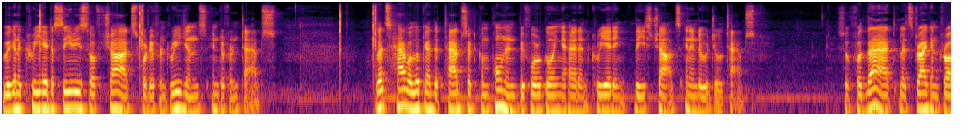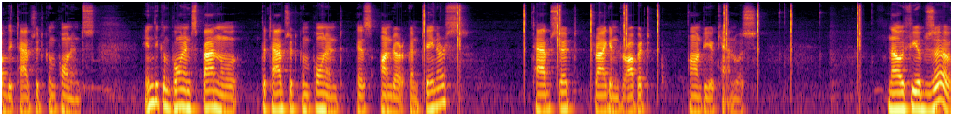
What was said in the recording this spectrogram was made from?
we're going to create a series of charts for different regions in different tabs. Let's have a look at the tab set component before going ahead and creating these charts in individual tabs. So for that, let's drag and drop the tab set components. In the components panel, the tab set component is under containers, tab set, drag and drop it onto your canvas. Now if you observe,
